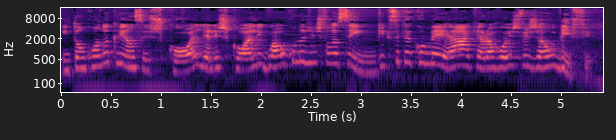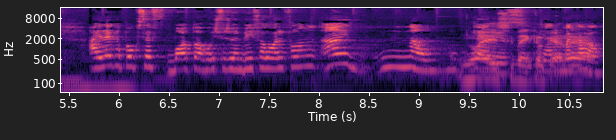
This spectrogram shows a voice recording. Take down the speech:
Então quando a criança escolhe, ela escolhe igual quando a gente fala assim: o que, que você quer comer? Ah, quero arroz, feijão e bife. Aí daqui a pouco você bota o arroz, feijão e bife, ela olha falando, ai, não, não, Não quero é esse isso. bem que eu quero quero, macarrão.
